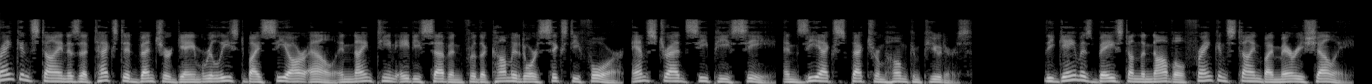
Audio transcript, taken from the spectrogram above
Frankenstein is a text adventure game released by CRL in 1987 for the Commodore 64, Amstrad CPC, and ZX Spectrum home computers. The game is based on the novel Frankenstein by Mary Shelley.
